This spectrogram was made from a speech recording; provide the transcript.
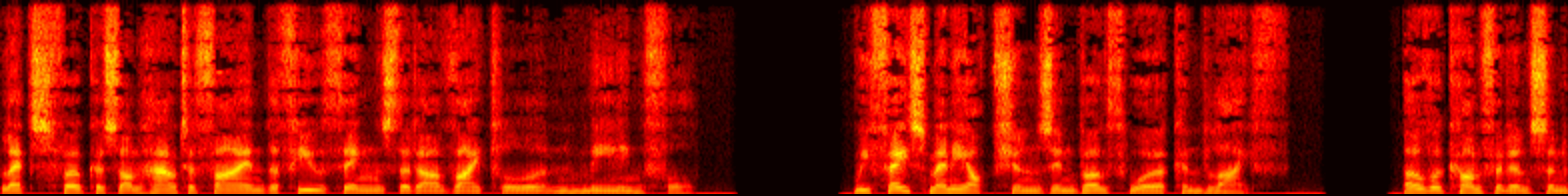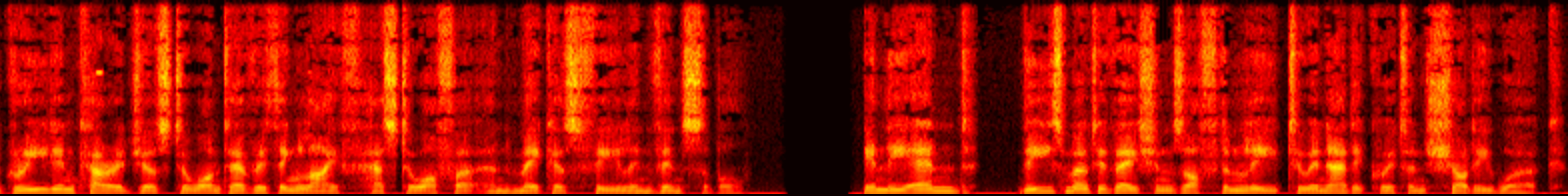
let's focus on how to find the few things that are vital and meaningful. We face many options in both work and life. Overconfidence and greed encourage us to want everything life has to offer and make us feel invincible. In the end, these motivations often lead to inadequate and shoddy work.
